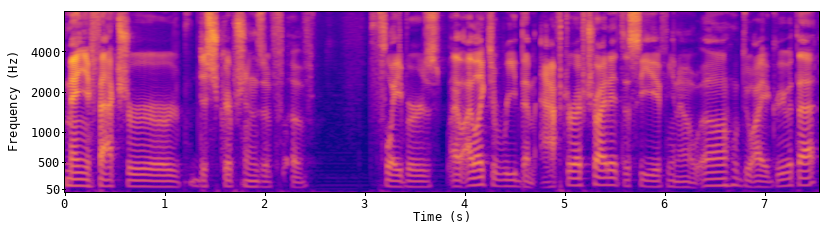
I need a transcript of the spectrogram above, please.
manufacturer descriptions of of flavors. I, I like to read them after I've tried it to see if you know, uh, do I agree with that?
